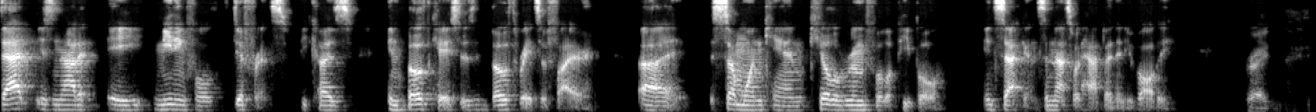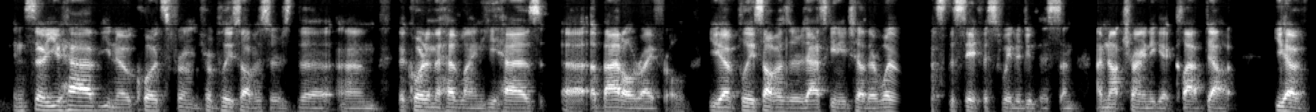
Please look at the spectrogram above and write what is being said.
that is not a, a, meaningful difference because in both cases, in both rates of fire, uh, someone can kill a room full of people in seconds, and that's what happened in Uvalde. Right and so you have you know quotes from from police officers the um the quote in the headline he has a battle rifle. You have police officers asking each other what, what's the safest way to do this? I'm i'm not trying to get clapped out. You have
